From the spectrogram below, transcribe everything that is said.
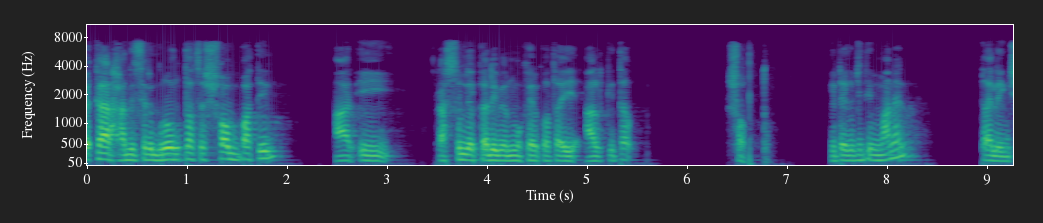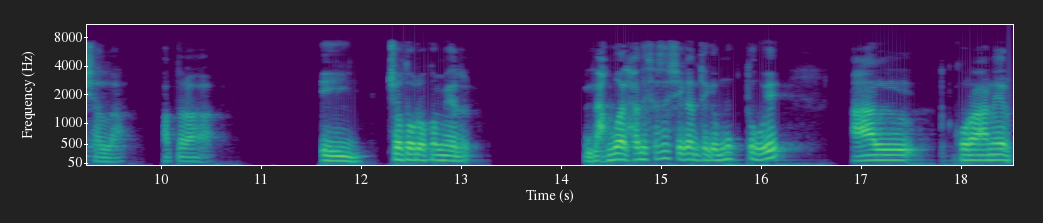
বেকার হাদিসের গ্রন্থ আছে সব বাতিল, আর এই রাসূল কারিমের মুখের কথা, এই আল কিতাব সত্য। এটাকে যদি মানেন, তাহলে ইনশাল্লাহ আপনারা এই যত রকমের লাহু আল হাদিস আছে, সেখান থেকে মুক্ত হয়ে আল কোরআনের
